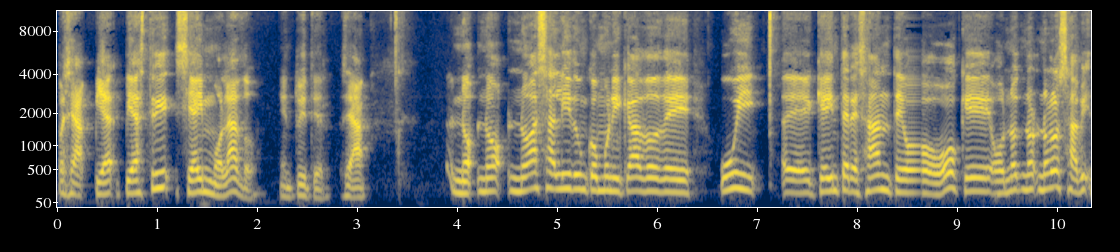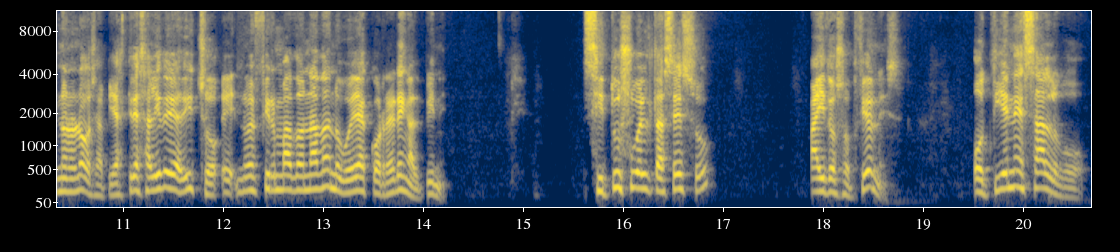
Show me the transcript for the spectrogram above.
o sea, Pia- Piastri se ha inmolado en Twitter. O sea, no, no, no ha salido un comunicado de, uy, eh, qué interesante, o, o qué, o no, no, no lo sabía. No, no, no. O sea, Piastri ha salido y ha dicho, eh, no he firmado nada, no voy a correr en Alpine. Si tú sueltas eso, hay dos opciones. O tienes algo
